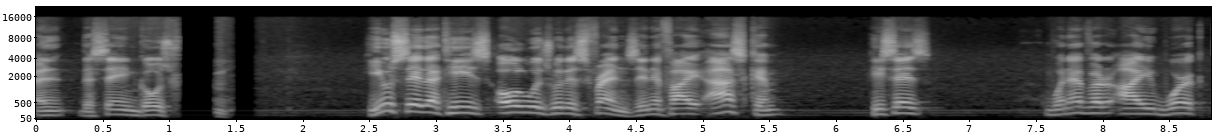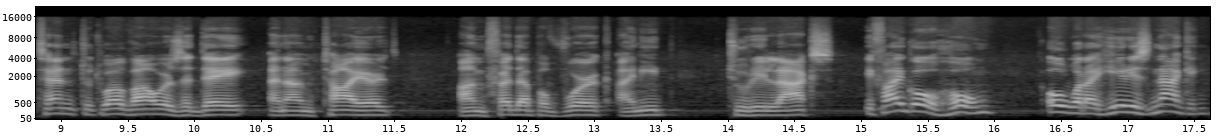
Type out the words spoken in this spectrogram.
and the same goes for him. You say that he's always with his friends, and if I ask him, he says, whenever I work 10 to 12 hours a day and I'm tired, I'm fed up of work, I need to relax. If I go home, all what I hear is nagging.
